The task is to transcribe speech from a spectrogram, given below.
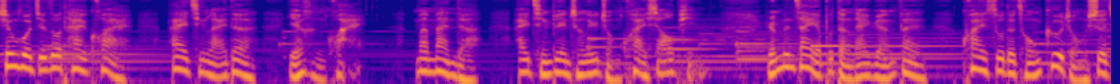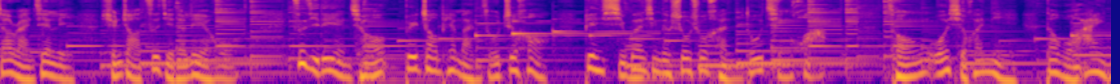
生活节奏太快，爱情来的也很快，慢慢的，爱情变成了一种快消品。人们再也不等待缘分，快速的从各种社交软件里寻找自己的猎物，自己的眼球被照片满足之后，便习惯性的说出很多情话，从我喜欢你到我爱你，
